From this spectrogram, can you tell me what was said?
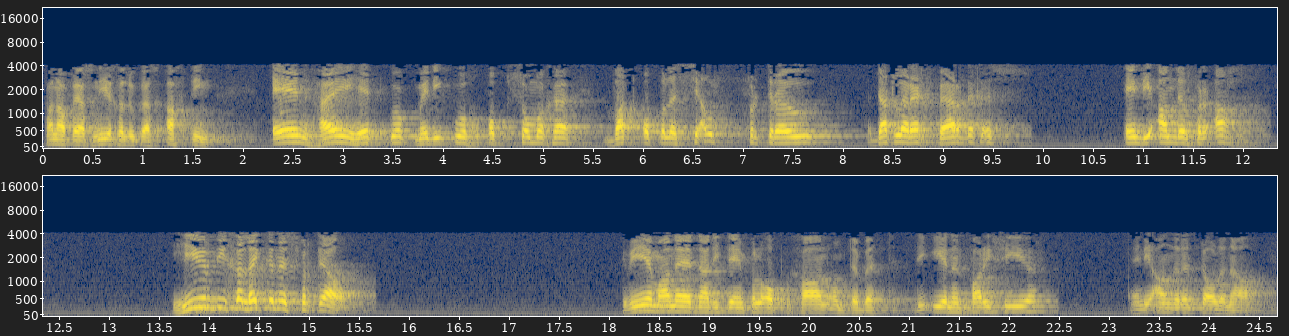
Vanaf vers 9 Lukas 18 en hy het ook met die oog op sommige wat op hulle self vertrou dat hulle regverdig is en die ander verag hierdie gelykenis vertel twee manne het na die tempel opgegaan om te bid die een 'n fariseer en die ander 'n tollenaar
